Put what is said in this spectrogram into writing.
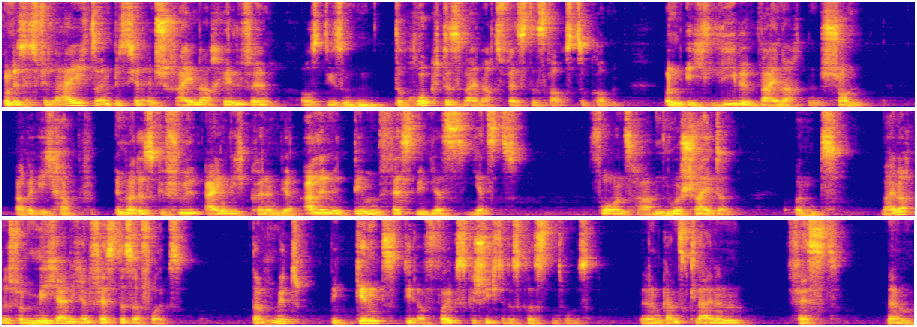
Und es ist vielleicht so ein bisschen ein Schrei nach Hilfe, aus diesem Druck des Weihnachtsfestes rauszukommen. Und ich liebe Weihnachten schon. Aber ich habe immer das Gefühl, eigentlich können wir alle mit dem Fest, wie wir es jetzt vor uns haben, nur scheitern. Und Weihnachten ist für mich eigentlich ein Fest des Erfolgs. Damit beginnt die Erfolgsgeschichte des Christentums. Mit einem ganz kleinen Fest, in einem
